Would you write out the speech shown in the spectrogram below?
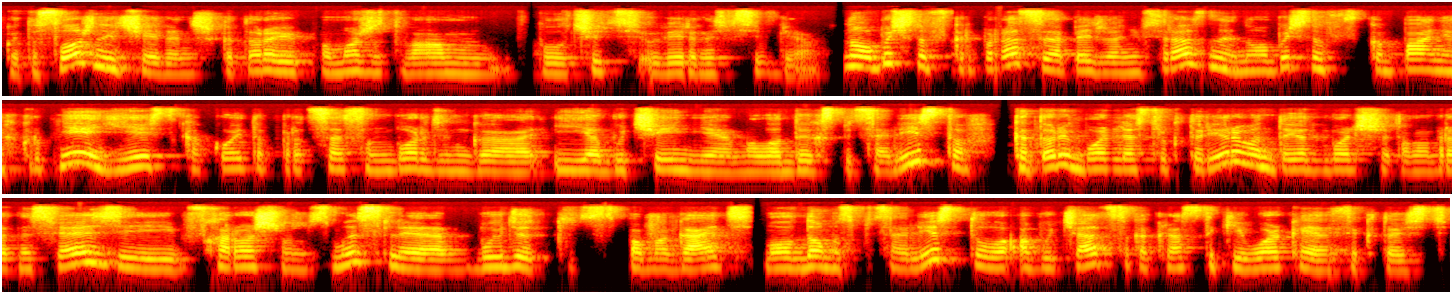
какой-то сложный челлендж, который поможет вам получить уверенность в себе. Но обычно в корпорации, опять же, они все разные, но обычно в компаниях крупнее есть какой-то процесс онбординга и обучения молодых специалистов, который более структурирован, дает больше там обратной связи и в хорошем смысле будет помогать молодому специалисту обучаться как раз-таки work ethic, то есть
